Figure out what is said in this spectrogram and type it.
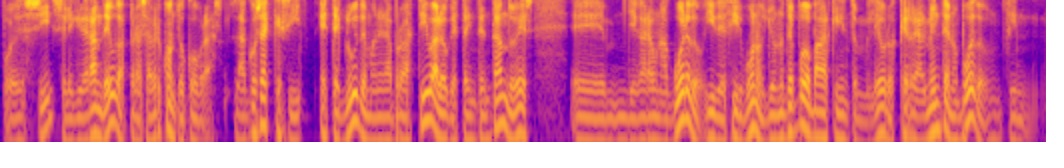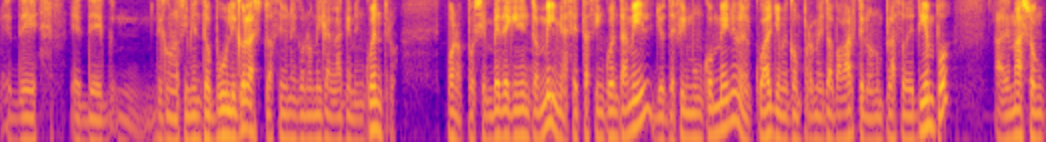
pues sí, se le quedarán deudas, pero a saber cuánto cobras. La cosa es que si este club de manera proactiva lo que está intentando es eh, llegar a un acuerdo y decir, bueno, yo no te puedo pagar 500.000 euros, que realmente no puedo, en fin, es de, conocimiento público la situación económica en la que me encuentro. Bueno, pues si en vez de 500.000 me aceptas 50.000, yo te firmo un convenio en el cual yo me comprometo a pagártelo en un plazo de tiempo. Además son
